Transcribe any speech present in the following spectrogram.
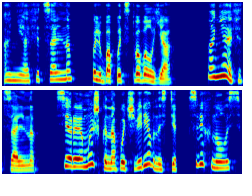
«А неофициально – полюбопытствовал я. А неофициально. Серая мышка на почве ревности свихнулась.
